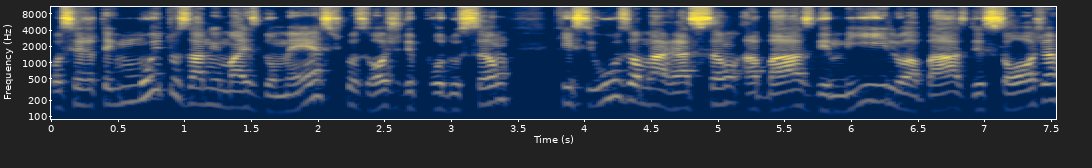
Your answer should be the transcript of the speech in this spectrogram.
ou seja, tem muitos animais domésticos hoje de produção que se usa uma ração à base de milho, à base de soja,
